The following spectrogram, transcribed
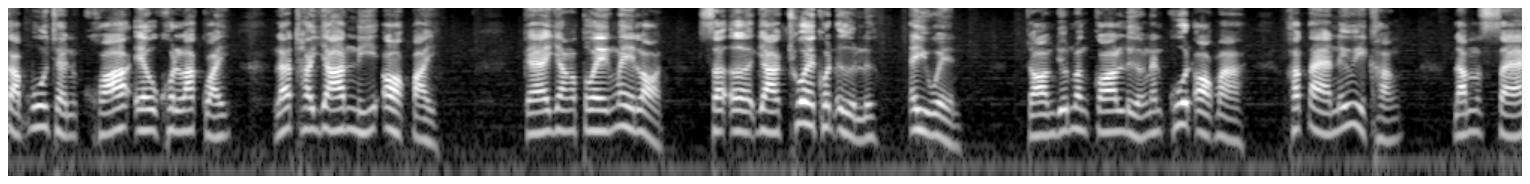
กับมู่เฉินคว้าเอวคนรักไว้ และทะยานหนีออกไป แกยังตัวเองไม่หลอดเสอเออยากช่วยคนอื่นหรือไอเวนจอมยุทธมังกรเหลืองนั้นพูดออกมาเขาแต่นิ้วอีกครั้งลำแสง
